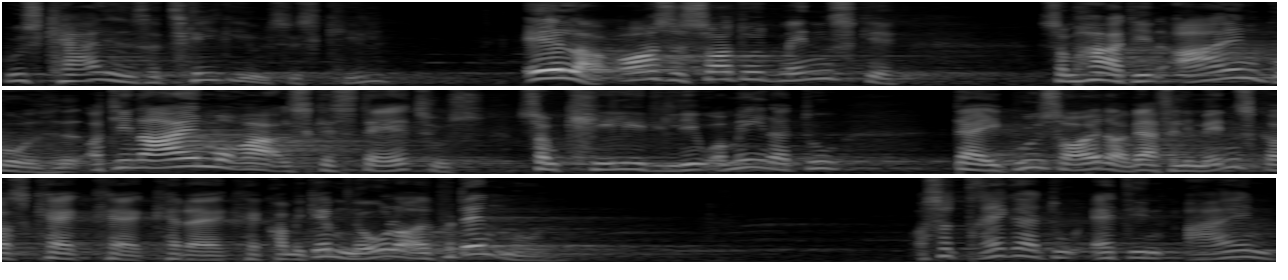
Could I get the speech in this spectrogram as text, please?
Guds kærligheds- og tilgivelseskilde. Eller også så er du et menneske, som har din egen godhed og din egen moralske status som kilde i dit liv, og mener, at du der i Guds øjne, og i hvert fald i menneskers, kan, kan, kan, der, kan komme igennem nåløjet på den måde. Og så drikker du af din egen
